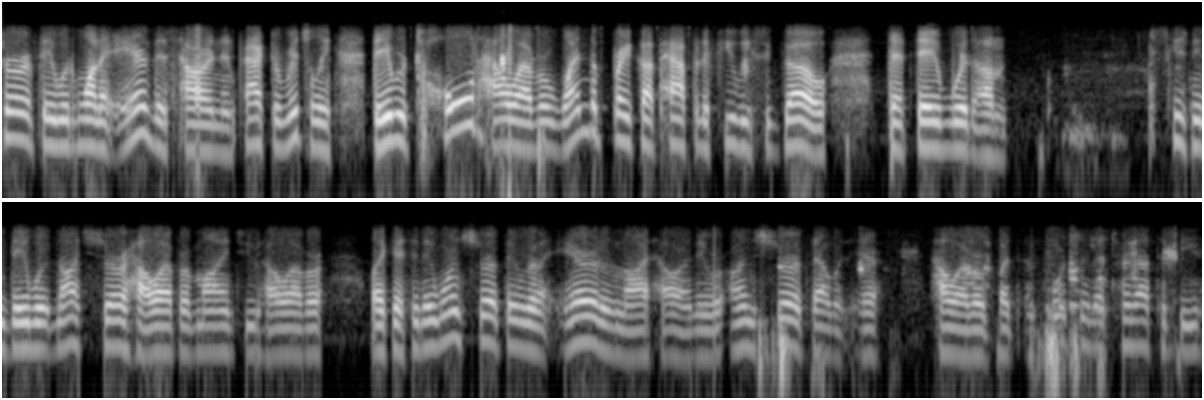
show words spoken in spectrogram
sure if they would want to air this, however, and in fact, originally they were told, however, when the breakup happened a few weeks ago, that they would, um, excuse me, they were not sure, however, mind you, however, like I said, they weren't sure if they were going to air it or not, however, they were unsure if that would air, however, but unfortunately that turned out to be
